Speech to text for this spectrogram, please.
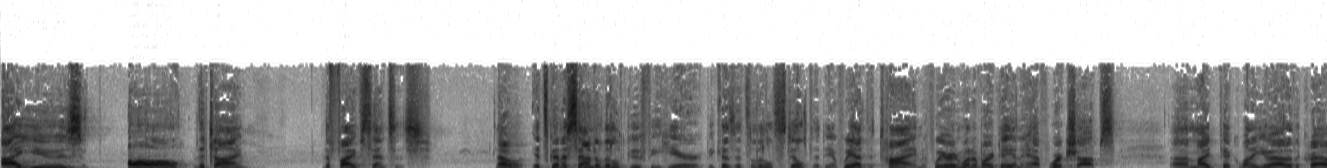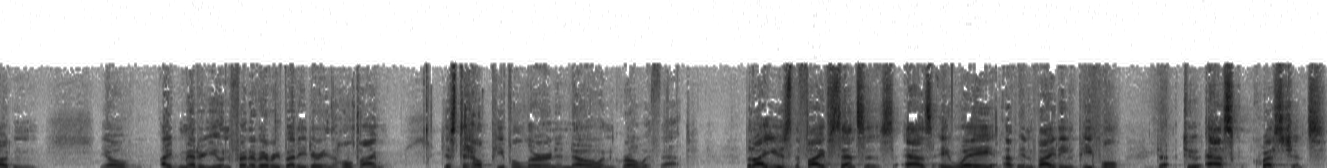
I use all the time the five senses. Now, it's going to sound a little goofy here because it's a little stilted. if we had the time, if we were in one of our day and a half workshops, um, I'd pick one of you out of the crowd and, you know, I'd mentor you in front of everybody during the whole time just to help people learn and know and grow with that. But I use the five senses as a way of inviting people to, to ask questions.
